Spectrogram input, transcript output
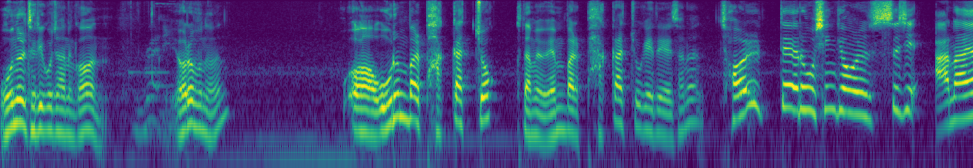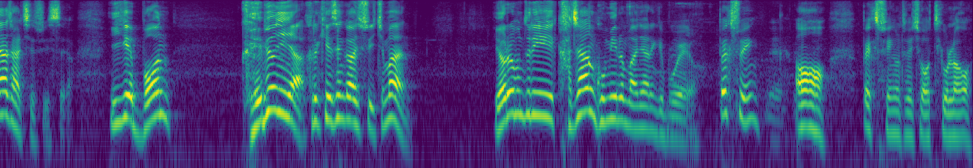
오늘 드리고자 하는 건 여러분은 어, 오른발 바깥쪽 그다음에 왼발 바깥쪽에 대해서는 절대로 신경을 쓰지 않아야 잘 칠 수 있어요. 이게 뭔 궤변이냐 그렇게 생각할 수 있지만 여러분들이 가장 고민을 많이 하는 게 뭐예요? 백스윙. 네. 어, 백스윙을 도대체 어떻게 올라가?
